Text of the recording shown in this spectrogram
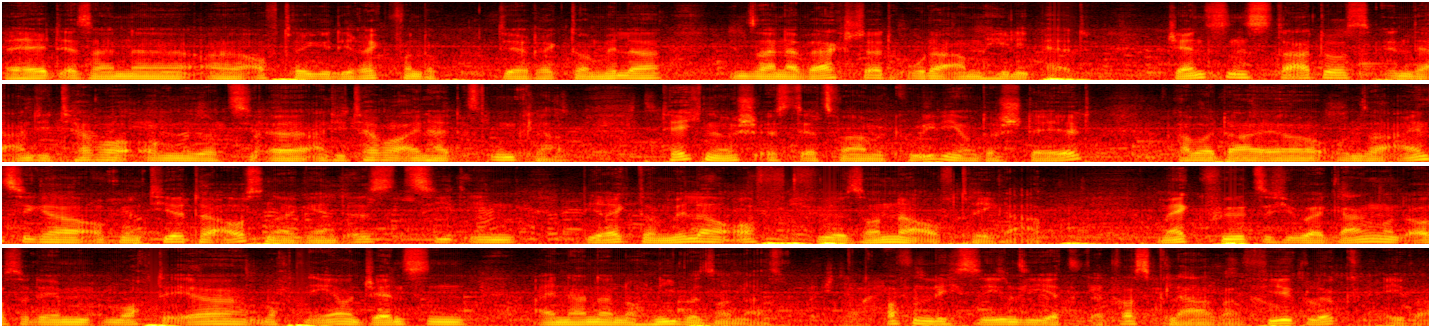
erhält er seine äh, Aufträge direkt von Dok Direktor Miller in seiner Werkstatt oder am Helipad. Jensens Status in der Antiterror-Einheit äh, Antiterror ist unklar. Technisch ist er zwar McCready unterstellt, aber da er unser einziger orientierter Außenagent ist, zieht ihn Direktor Miller oft für Sonderaufträge ab. Mac fühlt sich übergangen und außerdem mochte er, mochten er und Jensen einander noch nie besonders. Hoffentlich sehen sie jetzt etwas klarer. Viel Glück, Ava.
